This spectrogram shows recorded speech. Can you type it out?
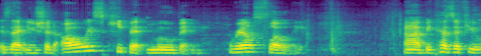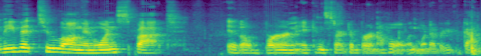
is that you should always keep it moving real slowly. Uh, because if you leave it too long in one spot, it'll burn. It can start to burn a hole in whatever you've got.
